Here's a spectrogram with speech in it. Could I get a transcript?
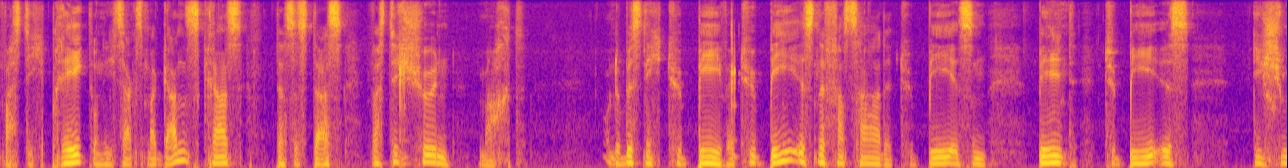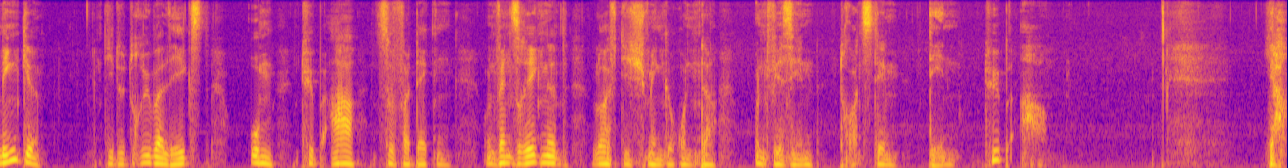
was dich prägt. Und ich sag's mal ganz krass, das ist das, was dich schön macht. Und du bist nicht Typ B, weil Typ B ist eine Fassade. Typ B ist ein Bild Typ B ist die Schminke, die du drüber legst, um Typ A zu verdecken. Und wenn es regnet, läuft die Schminke runter und wir sehen trotzdem den Typ A. Ja,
